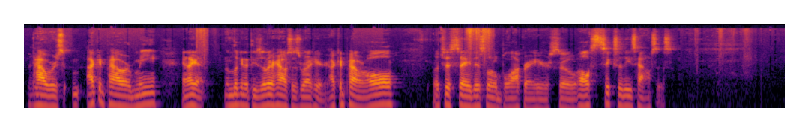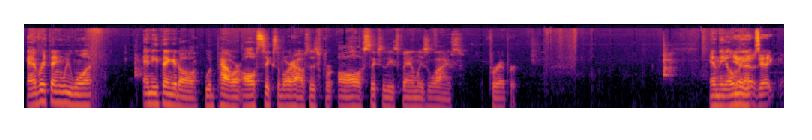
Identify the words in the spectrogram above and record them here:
Mm-hmm. Powers I could power me and I got I'm looking at these other houses right here. I could power all let's just say this little block right here. So all six of these houses. Everything we want, anything at all would power all six of our houses for all six of these families' lives forever. And the only yeah, that was like,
